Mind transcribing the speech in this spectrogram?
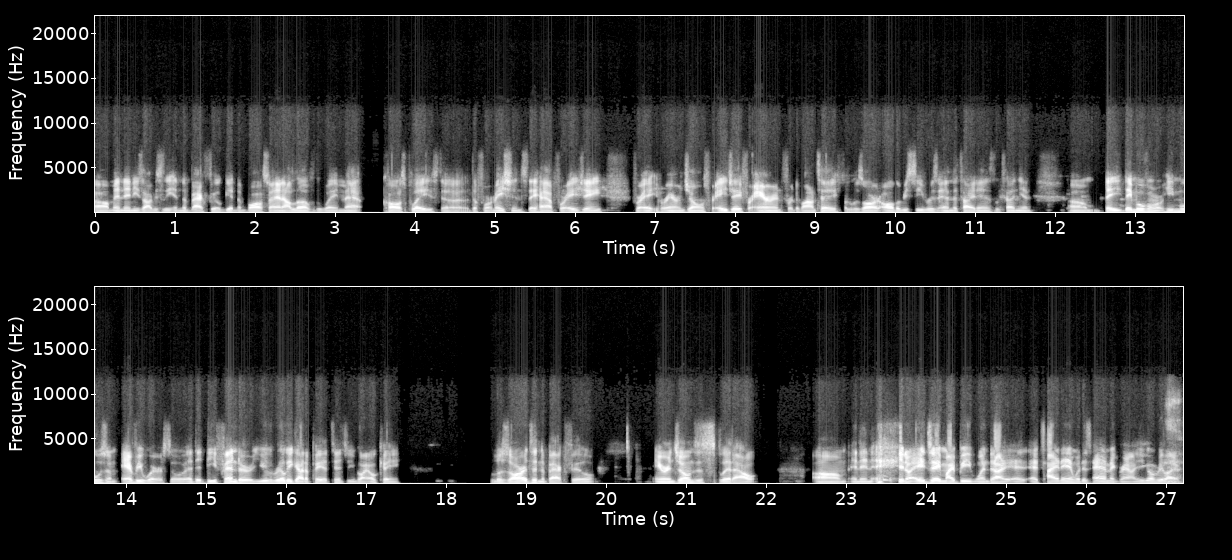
Um, and then he's obviously in the backfield getting the ball. So, and I love the way Matt calls plays, the the formations they have for AJ, for for Aaron Jones, for AJ, for Aaron, for Davante, for Lazard, all the receivers and the tight ends, Latunyon. Um, they they move him. He moves them everywhere. So at the defender, you really got to pay attention. You're like, okay, Lazard's in the backfield. Aaron Jones is split out. Um, and then you know AJ might be one guy at, at tight end with his hand in the ground. You're gonna be like, yeah.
